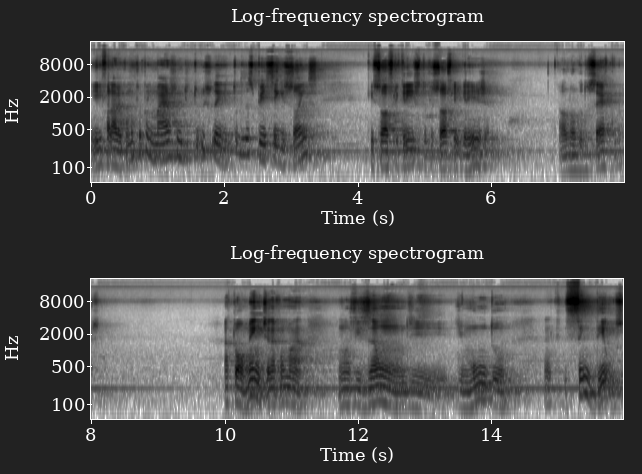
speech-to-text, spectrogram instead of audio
E ele falava, como que é uma imagem de tudo isso daí, de todas as perseguições que sofre Cristo, que sofre a igreja ao longo dos séculos. Atualmente, né, com uma, uma visão de, de mundo né, sem Deus,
